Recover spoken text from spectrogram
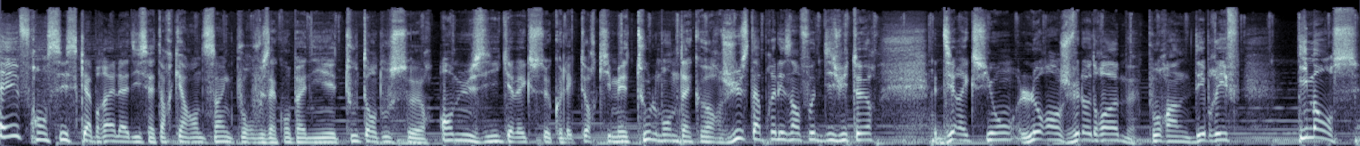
Et Francis Cabrel à 17h45 pour vous accompagner tout en douceur en musique avec ce collecteur qui met tout le monde d'accord. Juste après les infos de 18h, direction l'Orange Vélodrome pour un débrief immense.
